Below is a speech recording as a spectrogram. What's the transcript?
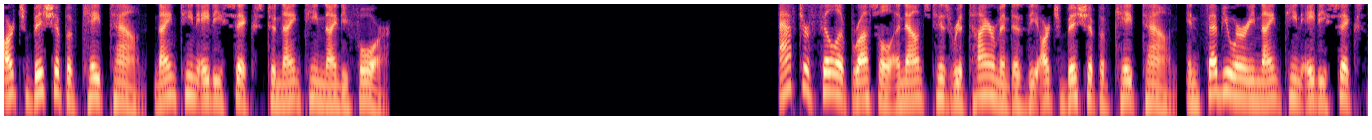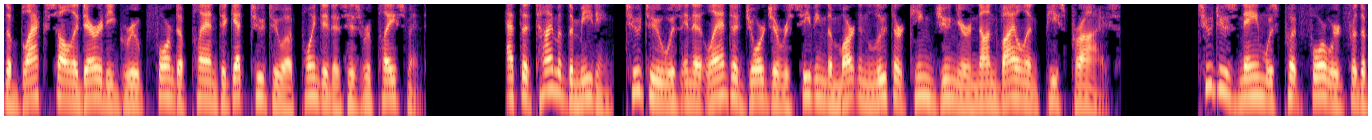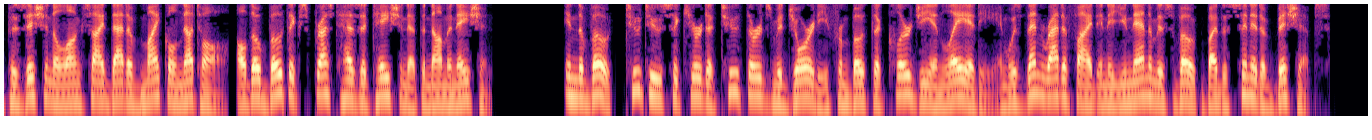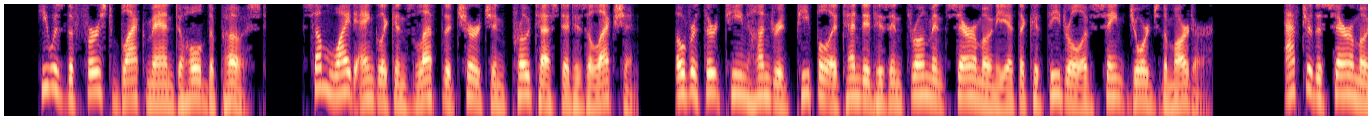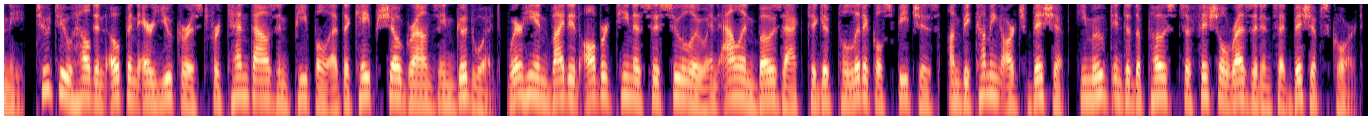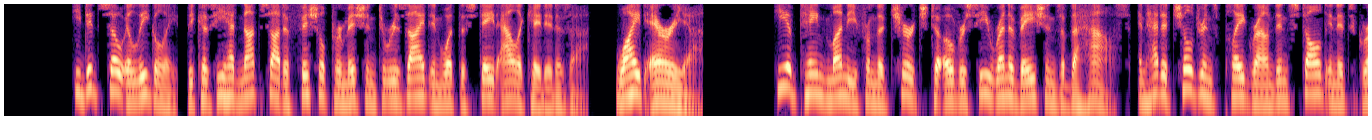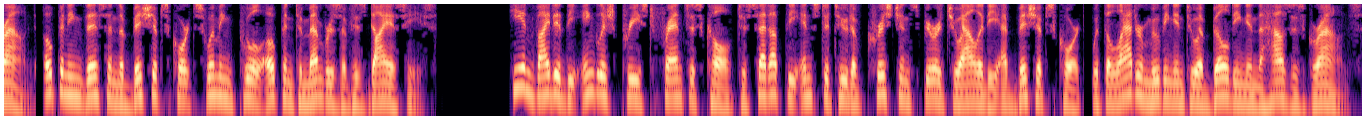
Archbishop of Cape Town, 1986–1994 After Philip Russell announced his retirement as the Archbishop of Cape Town, in February 1986 the Black Solidarity Group formed a plan to get Tutu appointed as his replacement. At the time of the meeting, Tutu was in Atlanta, Georgia receiving the Martin Luther King Jr. Nonviolent Peace Prize. Tutu's name was put forward for the position alongside that of Michael Nuttall, although both expressed hesitation at the nomination. In the vote, Tutu secured a two-thirds majority from both the clergy and laity and was then ratified in a unanimous vote by the Synod of Bishops. He was the first black man to hold the post. Some white Anglicans left the church in protest at his election. Over 1,300 people attended his enthronement ceremony at the Cathedral of St. George the Martyr. After the ceremony, Tutu held an open-air Eucharist for 10,000 people at the Cape Showgrounds in Goodwood, where he invited Albertina Sisulu and Allan Boesak to give political speeches. On becoming archbishop, he moved into the post's official residence at Bishopscourt. He did so illegally, because he had not sought official permission to reside in what the state allocated as a white area. He obtained money from the church to oversee renovations of the house, and had a children's playground installed in its ground, opening this and the Bishop's Court swimming pool open to members of his diocese. He invited the English priest Francis Cull to set up the Institute of Christian Spirituality at Bishop's Court, with the latter moving into a building in the house's grounds.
